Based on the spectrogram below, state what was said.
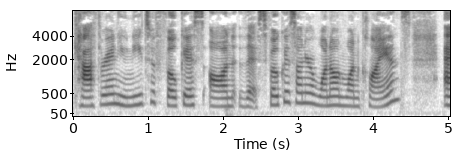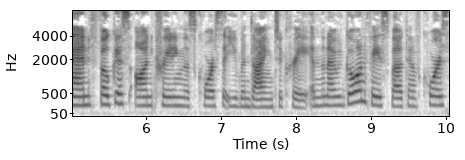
Kathrin, you need to focus on this, focus on your one on one clients and focus on creating this course that you've been dying to create. And then I would go on Facebook and, of course,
